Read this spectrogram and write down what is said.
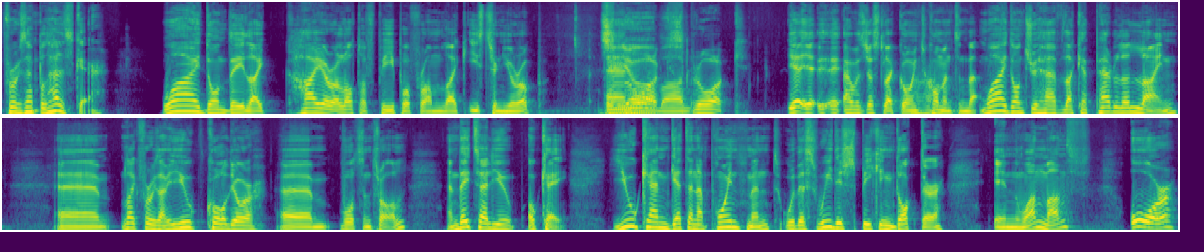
for example, healthcare. Why don't they like hire a lot of people from like Eastern Europe? Ja, Språk, språk. Yeah, yeah, I was just like going to comment on that. Why don't you have like a parallel line? Um, like for example, you call your um, vårdcentral and they tell you, okay, you can get an appointment with a Swedish-speaking doctor in one month, or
